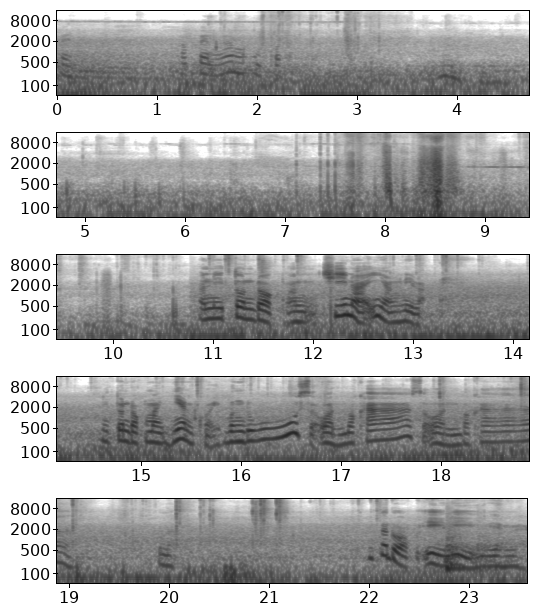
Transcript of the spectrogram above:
แป้นพักแป้นงามมากก่อน อันนี้ต้นดอกอันชี้หนาอีหยังนี่ล่ะนี่ต้นดอกไม้เฮี้ยนข่อยเบิ่งดูสะอ่อนบ่คะสะอ่อนบ่คะคุณน่ะนี่แต่ดอกเอหลี่เรียนเลย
